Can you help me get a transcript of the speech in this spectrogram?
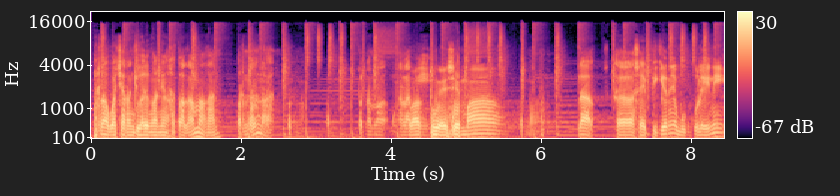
pernah pacaran juga dengan yang satu agama kan? Pernah. Pernah. kan? Pernah. Pernah me- mengalami. Waktu SMA. Pernah. Nah, saya pikirnya Bung Kule ini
